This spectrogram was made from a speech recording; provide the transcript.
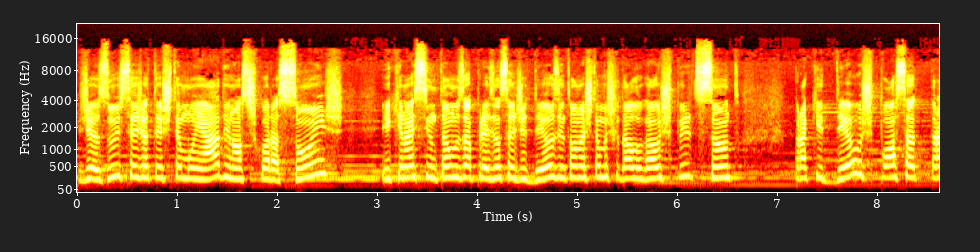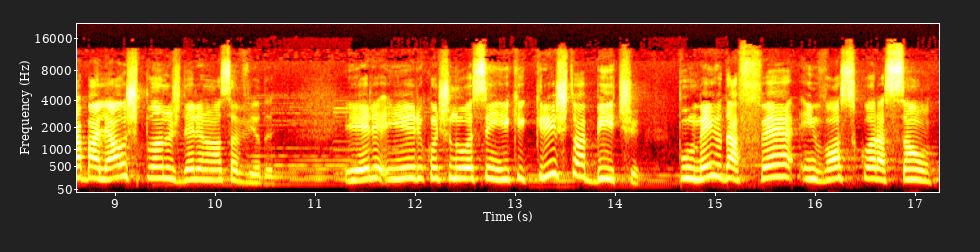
Jesus seja testemunhado em nossos corações e que nós sintamos a presença de Deus. Então nós temos que dar lugar ao Espírito Santo para que Deus possa trabalhar os planos dele na nossa vida. E ele, e ele continua assim: e que Cristo habite por meio da fé em vosso coração,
